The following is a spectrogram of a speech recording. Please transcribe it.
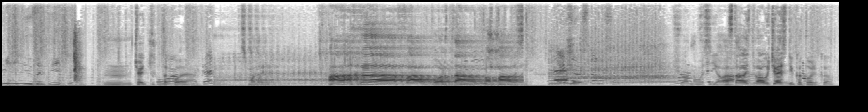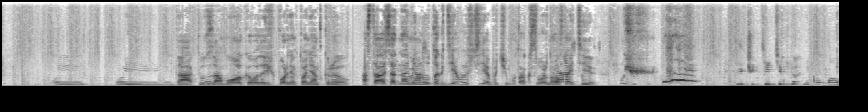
меня не заметил. Ммм, что это тут такое? опять? Смотри. Ага, фау-портал попался. Я еще одного съел. Осталось два участника только. Ой-ой-ой. Так, тут замок, его до сих пор никто не открыл. Осталась одна минута, где вы все? Почему так сложно вас найти? Я чуть тебя не попал.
